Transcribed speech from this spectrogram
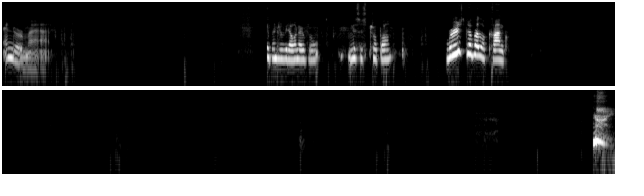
Enderman. Ich bin schon wieder runtergeflogen. Mrs. Chopper. Mrs. Chopper ist auch krank. Nein.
